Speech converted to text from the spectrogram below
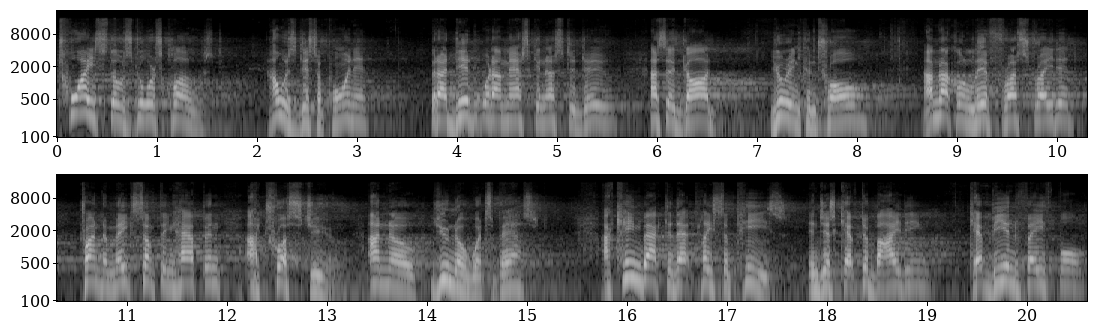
Twice those doors closed. I was disappointed, but I did what I'm asking us to do. I said, God, you're in control. I'm not going to live frustrated, trying to make something happen. I trust you. I know you know what's best. I came back to that place of peace and just kept abiding, kept being faithful.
